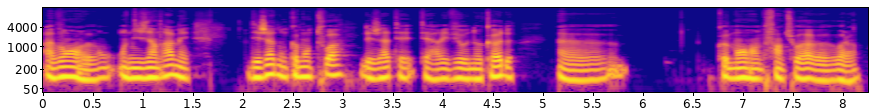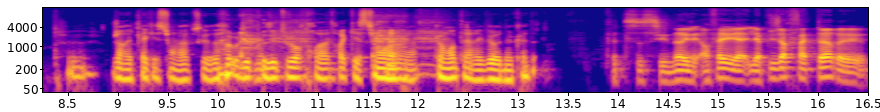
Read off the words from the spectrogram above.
avant, euh, on, y viendra, mais déjà, donc comment toi, déjà, t'es es arrivé au no-code Comment, enfin, tu vois, voilà, j'arrête la question là parce que au lieu de poser toujours trois, trois questions, comment t'es arrivé au no-code? En fait, il y, a, plusieurs facteurs, et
